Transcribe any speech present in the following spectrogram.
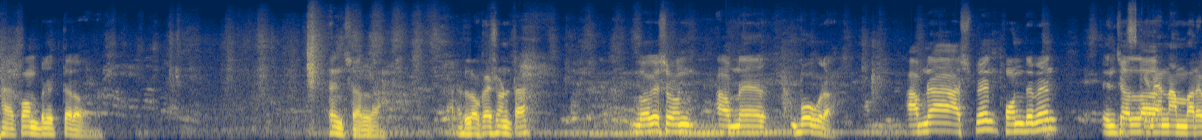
হ্যাঁ কমপ্লিট তেরো হাজার। ইনশাল্লাহ লোকেশনটা লোকেশন আপনার বগুড়া। আপনারা আসবেন ফোন দেবেন ইনশাল্লাহ নাম্বারে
